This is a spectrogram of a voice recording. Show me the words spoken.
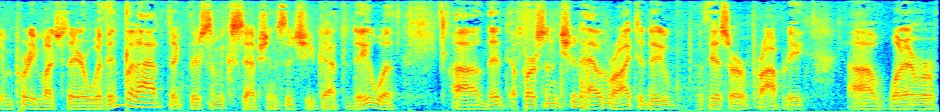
am pretty much there with it, but I think there's some exceptions that you've got to deal with. Uh, that a person should have a right to do with his or her property uh, whatever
